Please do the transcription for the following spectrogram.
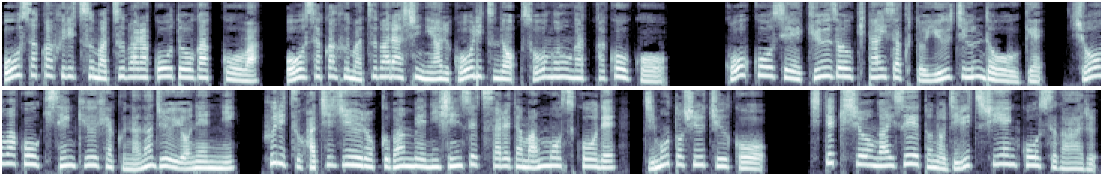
大阪府立松原高等学校は、大阪府松原市にある公立の総合学科高校。高校生急増期対策と誘致運動を受け、昭和後期1974年に、府立86番目に新設されたマンモス校で、地元集中校、知的障害生徒の自立支援コースがある。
